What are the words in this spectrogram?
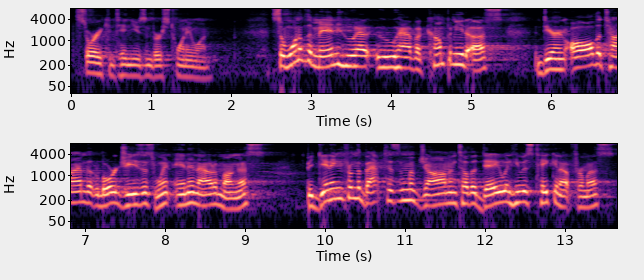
The story continues in verse 21. So, one of the men who have, who have accompanied us during all the time that the Lord Jesus went in and out among us, beginning from the baptism of John until the day when he was taken up from us,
